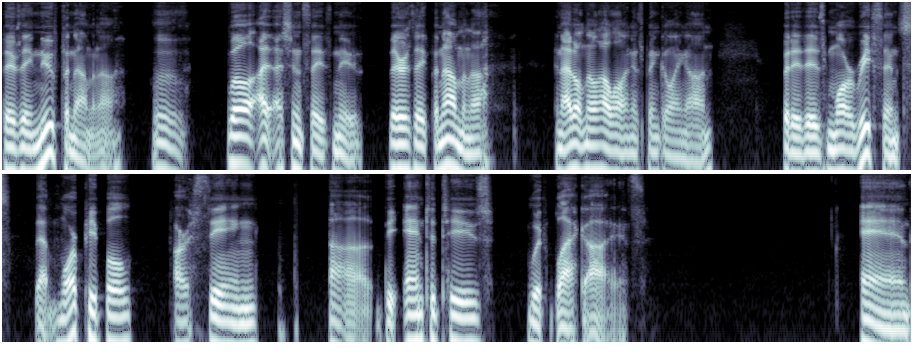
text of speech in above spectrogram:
there's a new phenomenon. Hmm. Well, I, I shouldn't say it's new. There's a phenomena, and I don't know how long it's been going on, but it is more recent that more people are seeing uh, the entities with black eyes. And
